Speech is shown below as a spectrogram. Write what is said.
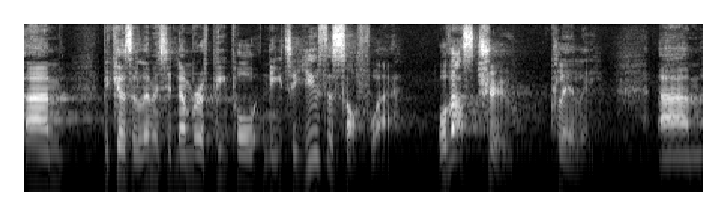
Um, because a limited number of people need to use the software. Well, that's true, clearly. Um,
